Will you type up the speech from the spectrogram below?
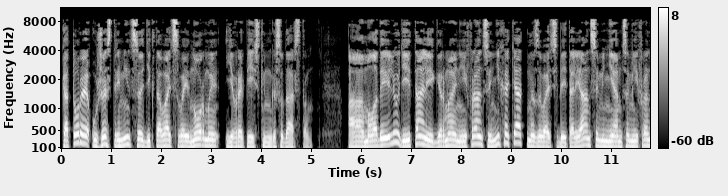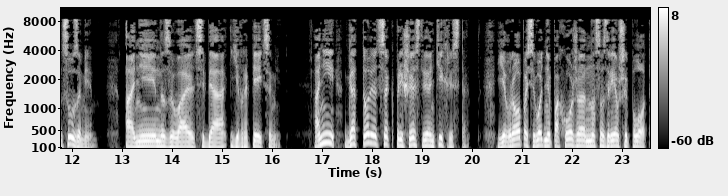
которая уже стремится диктовать свои нормы европейским государствам. А молодые люди Италии, Германии и Франции не хотят называть себя итальянцами, немцами и французами. Они называют себя европейцами. Они готовятся к пришествию Антихриста. Европа сегодня похожа на созревший плод.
